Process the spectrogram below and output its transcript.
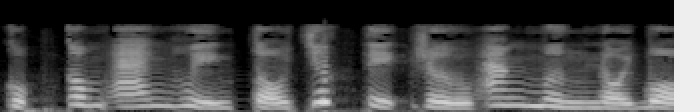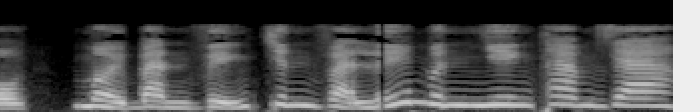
cục công an huyện tổ chức tiệc rượu ăn mừng nội bộ, mời Bành Viễn Chinh và Lý Minh Nhiên tham gia.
